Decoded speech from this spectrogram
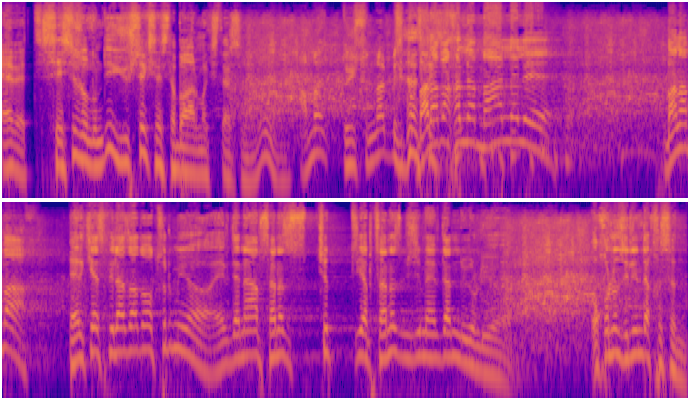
Evet. Sessiz olun diye yüksek sesle bağırmak istersin. değil mi? Ama duysunlar biraz. Bana bakın lan mahalleli. Bana bak. Herkes plazada oturmuyor. Evde ne yapsanız çıt yapsanız bizim evden duyuluyor. Okulun zilini de kısın.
